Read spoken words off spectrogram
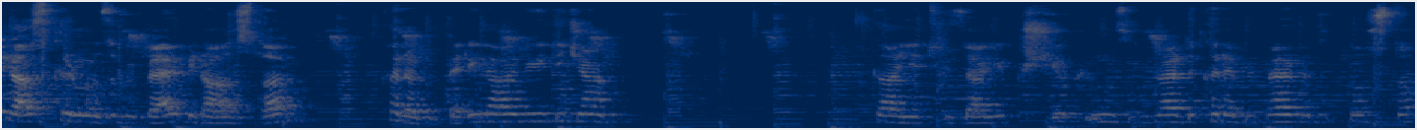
Biraz kırmızı biber, biraz da karabiber ilave edeceğim. Gayet güzel yakışıyor. Kırmızı biber de karabiber de bu tosta.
